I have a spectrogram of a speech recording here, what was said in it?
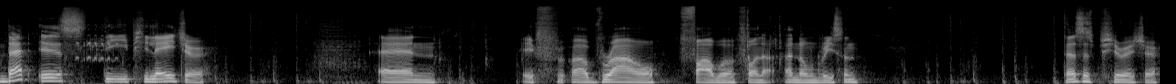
that is the pillager and if uh, a brow flower for an unknown reason. This is pillager.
